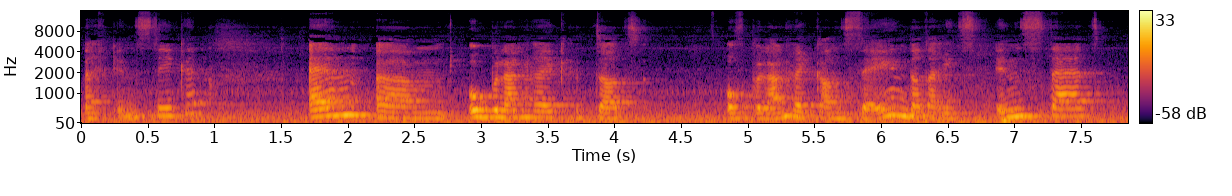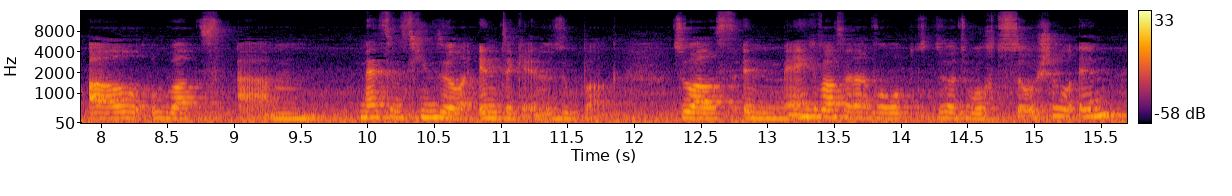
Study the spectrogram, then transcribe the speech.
daarin steken. En um, ook belangrijk dat, of belangrijk kan zijn, dat er iets in staat al wat um, mensen misschien zullen intikken in de zoekbalk. Zoals in mijn geval staat er bijvoorbeeld het woord social in,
